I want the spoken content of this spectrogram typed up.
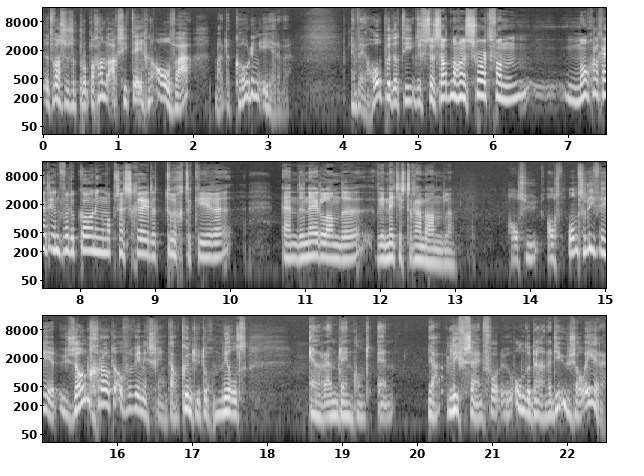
Het was dus een propagandaactie tegen Alva, maar de koning eren we. En wij hopen dat hij. Dus er zat nog een soort van mogelijkheid in voor de koning om op zijn schreden terug te keren en de Nederlanden weer netjes te gaan behandelen. Als, u, als onze lieve Heer u zo'n grote overwinning schenkt, dan kunt u toch mild en ruimdenkend en ja, lief zijn voor uw onderdanen die u zo eren.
